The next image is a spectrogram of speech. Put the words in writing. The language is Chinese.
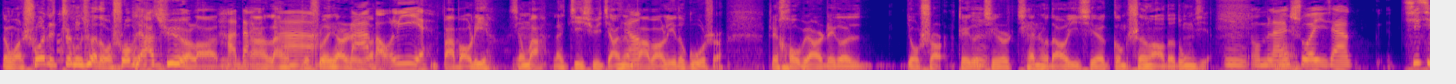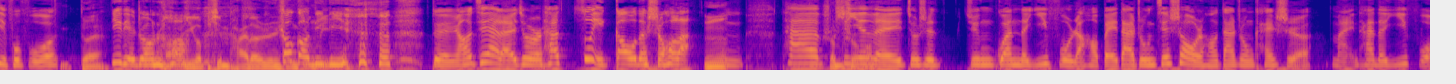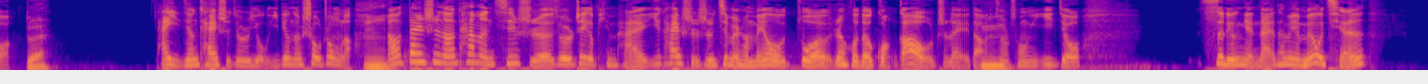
那我说这正确的我说不下去了。好的，啊，来，我们就说一下这个巴宝莉。巴宝莉，行吧？来继续讲讲巴宝莉的故事。这后边这个有事儿，这个其实牵扯到一些更深奥的东西。嗯，我们来说一下起起伏伏、对，跌跌撞啊，撞、一个品牌的人生高高低。低。对，然后接下来就是他最高的时候了。嗯，他不什么时候是因为就是军官的衣服，然后被大众接受，然后大众开始买他的衣服，对，他已经开始就是有一定的受众了。嗯然后，但是呢，他们其实就是这个品牌一开始是基本上没有做任何的广告之类的，嗯就是从一九四零年代，他们也没有钱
